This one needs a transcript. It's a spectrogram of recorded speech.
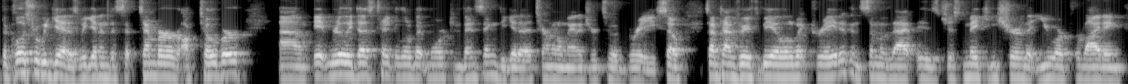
the closer we get as we get into September, October, um, it really does take a little bit more convincing to get a terminal manager to agree. So sometimes we have to be a little bit creative, and some of that is just making sure that you are providing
